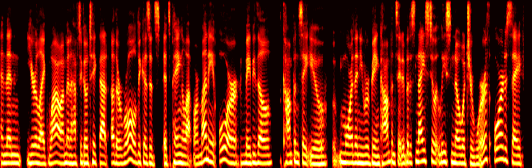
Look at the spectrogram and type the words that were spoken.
And then you're like, wow, I'm going to have to go take that other role because it's, it's paying a lot more money. Or maybe they'll compensate you more than you were being compensated. But it's nice to at least know what you're worth or to say,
